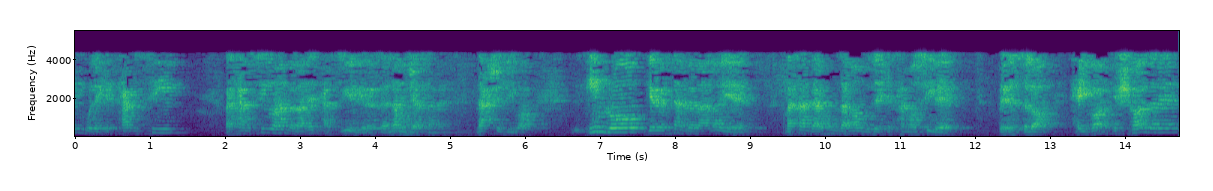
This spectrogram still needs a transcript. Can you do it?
این بوده که تمثیل و تمثیل رو هم به معنی تصویر گرفته نه مجسمه نقش دیوار. این رو گرفتن به معنای مثلا در اون زمان بوده که تماثیل به اصطلاح حیوان اشکال داره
